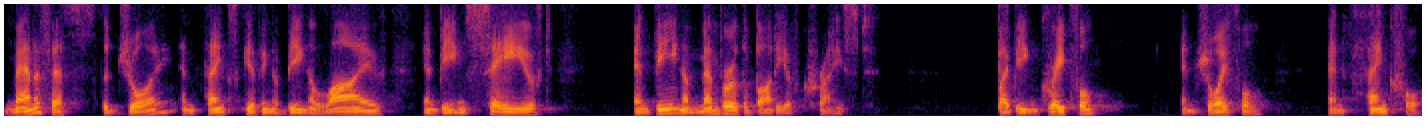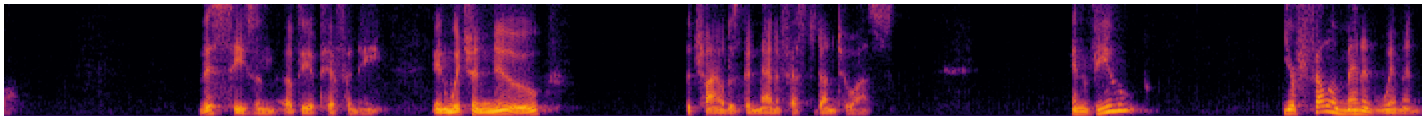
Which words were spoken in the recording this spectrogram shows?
manifests the joy and thanksgiving of being alive and being saved and being a member of the body of Christ by being grateful and joyful and thankful. This season of the Epiphany, in which anew the child has been manifested unto us, and view your fellow men and women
